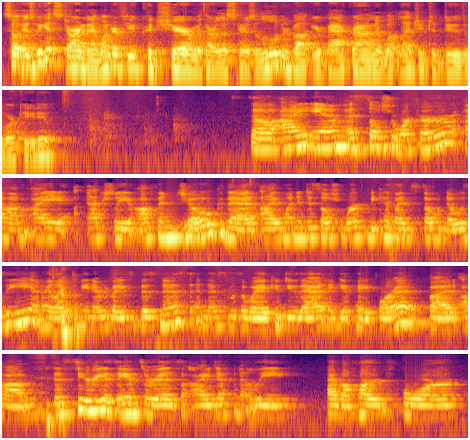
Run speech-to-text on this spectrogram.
So, as we get started, I wonder if you could share with our listeners a little bit about your background and what led you to do the work that you do. So I am a social worker. Um, I actually often joke that I went into social work because I'm so nosy and I like to be in everybody's business, and this was a way I could do that and get paid for it. But um, the serious answer is I definitely have a heart for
